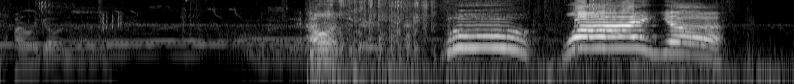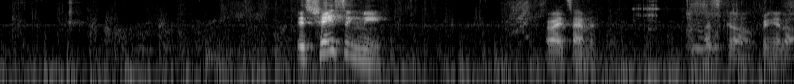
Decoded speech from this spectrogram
can finally go in the. the- Oh. why? Yeah. It's chasing me. All right, Simon. Let's go. Bring it on.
